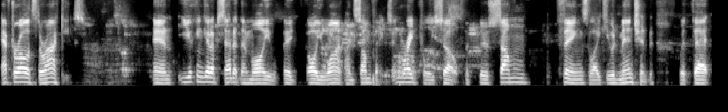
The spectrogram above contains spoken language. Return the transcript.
after all, it's the Rockies, and you can get upset at them all you eh, all you want on some things, and rightfully so. But there's some things like you had mentioned with that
